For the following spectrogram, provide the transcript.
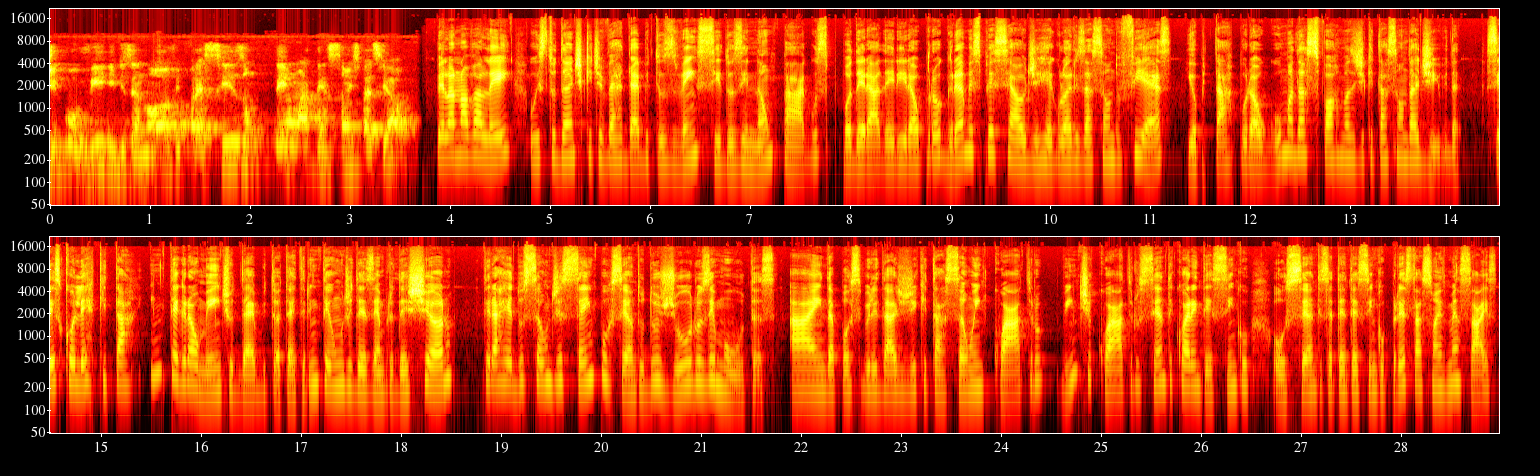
de Covid-19 precisam ter uma atenção especial. Pela nova lei, o estudante que tiver débitos vencidos e não pagos poderá aderir ao Programa Especial de Regularização do FIES e optar por alguma das formas de quitação da dívida. Se escolher quitar integralmente o débito até 31 de dezembro deste ano, terá redução de 100% dos juros e multas. Há ainda a possibilidade de quitação em 4, 24, 145 ou 175 prestações mensais,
